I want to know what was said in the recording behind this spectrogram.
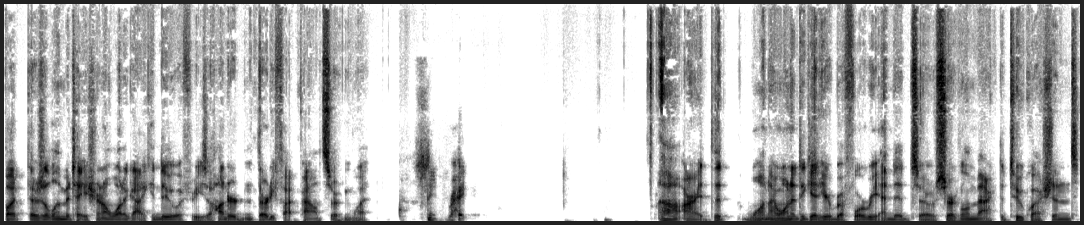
But there's a limitation on what a guy can do if he's 135 pounds soaking wet. right. Uh, all right. The one I wanted to get here before we ended. So circling back to two questions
